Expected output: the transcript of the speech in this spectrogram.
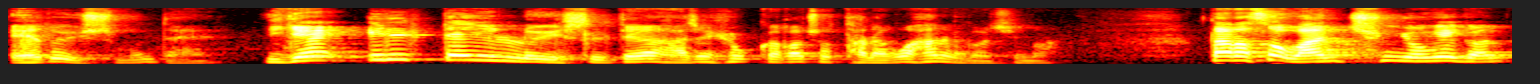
애도 있으면 돼. 이게 1대1로 있을 때가 가장 효과가 좋다라고 하는 거지만. 따라서 완충용액은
